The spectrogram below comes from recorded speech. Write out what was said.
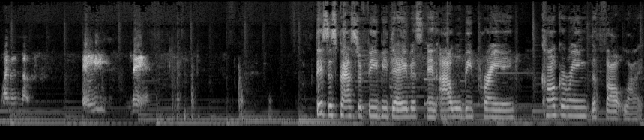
one another. Amen. This is Pastor Phoebe Davis, and I will be praying, conquering the thought life.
